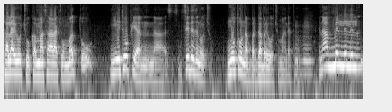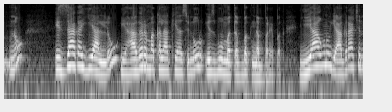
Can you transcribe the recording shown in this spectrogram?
ሰላዮቹ ከመሳሪያቸው መጡ። የኢትዮጵያን citizen ኦቹ ሞቶ ነበር ገበሬዎቹ ማለት ነው። እና ምን ልል ነው? እዛ ጋር ያለው የሀገር መከላከያ ሲኖር ህዝቡ መጠበቅ ነበረበት። ያሁኑ የሀገራችን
